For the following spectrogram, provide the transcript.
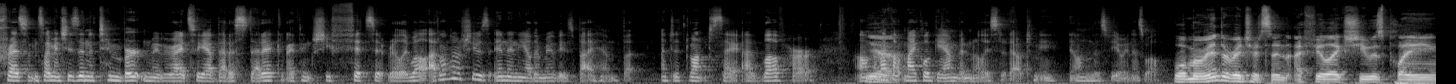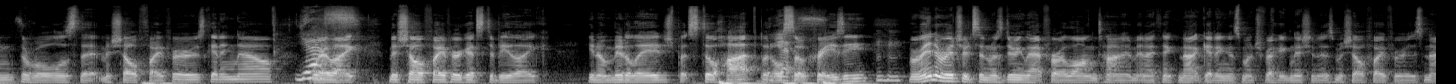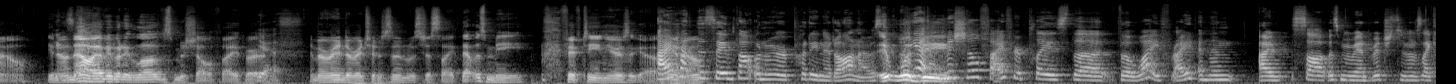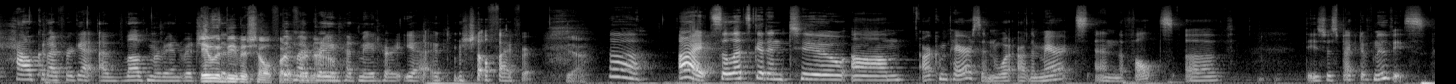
presence. I mean, she's in a Tim Burton movie, right? So you have that aesthetic, and I think she fits it really well. I don't know if she was in any other movies by him, but I just want to say I love her. Um, and I thought Michael Gambon really stood out to me on this viewing as well. Well, Miranda Richardson, I feel like she was playing the roles that Michelle Pfeiffer is getting now. Yes. Where, like, Michelle Pfeiffer gets to be, like, you know, middle aged, but still hot, but also Yes. Mm-hmm. crazy. Miranda Richardson was doing that for a long time, and I think not getting as much recognition as Michelle Pfeiffer is now. You know, now everybody loves Michelle Pfeiffer. Yes. And Miranda Richardson was just like, that was me 15 years ago. I had know? the same thought when we were putting it on. I was It like, would oh, yeah, be- Michelle Pfeiffer plays the the wife, right? And then I saw it was Miranda Richardson. I was like, how could I forget? I love Miranda Richardson. It would be Michelle Pfeiffer But my brain had made her, yeah, into Michelle Pfeiffer. Yeah. Ah. All right, so let's get into um, our comparison. What are the merits and the faults of these respective movies?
